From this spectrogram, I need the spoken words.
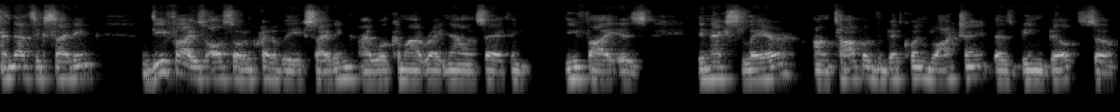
and that's exciting. DeFi is also incredibly exciting. I will come out right now and say I think DeFi is the next layer on top of the Bitcoin blockchain that is being built. So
